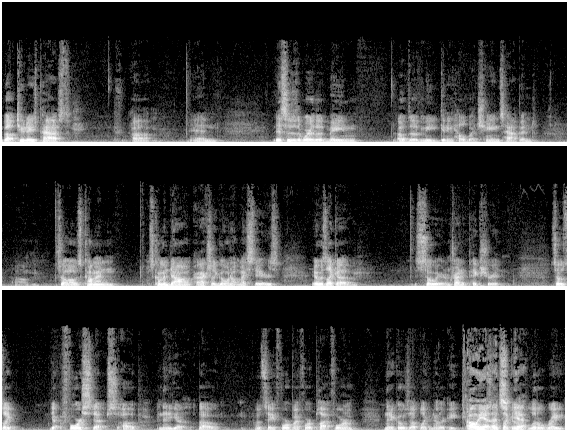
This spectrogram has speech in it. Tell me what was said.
About two days passed, um, and this is where the main of the me getting held by chains happened. Um, so I was coming, I was coming down, or actually going up my stairs. It was like a, it's so weird. I'm trying to picture it. So it was like, you got four steps up, and then you got about, I would say, four by four platform, and then it goes up like another eighteen. Oh, yeah, so it's that's- like a yeah. little right,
